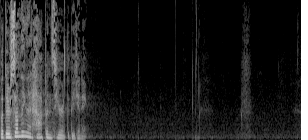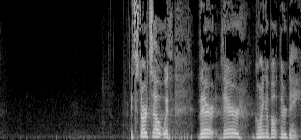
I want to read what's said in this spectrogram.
But there's something that happens here at the beginning. It starts out with they're, they're going about their day,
